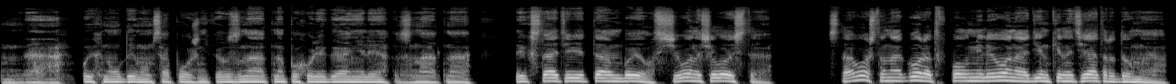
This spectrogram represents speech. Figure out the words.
«Да», — пыхнул дымом Сапожников, — «знатно похулиганили, знатно. Ты, кстати, ведь там был. С чего началось-то?» С того, что на город в полмиллиона один кинотеатр, думаю.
